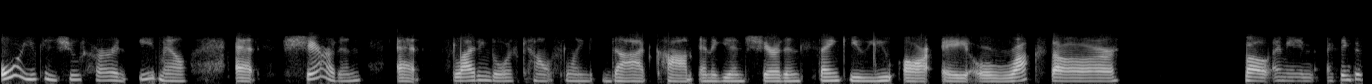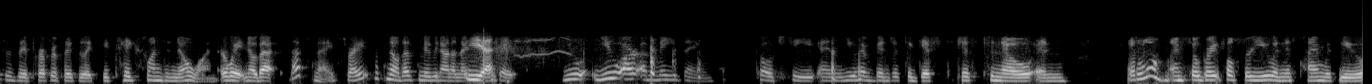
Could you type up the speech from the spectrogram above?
or you can shoot her an email at Sheridan at slidingdoorscounseling.com. And again, Sheridan, thank you. You are a rock star. Well, I mean, I think this is the appropriate place. Like, it takes one to know one. Or wait, no, that that's nice, right? No, that's maybe not a nice. Yes. You you are amazing, Coach T, and you have been just a gift just to know. And I don't know. I'm so grateful for you and this time with you.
